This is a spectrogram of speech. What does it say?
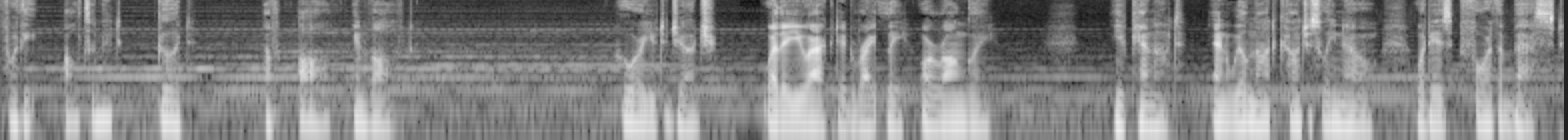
for the ultimate good of all involved. Who are you to judge whether you acted rightly or wrongly? You cannot and will not consciously know what is for the best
